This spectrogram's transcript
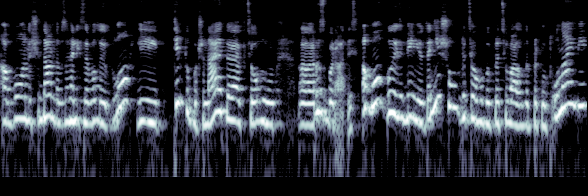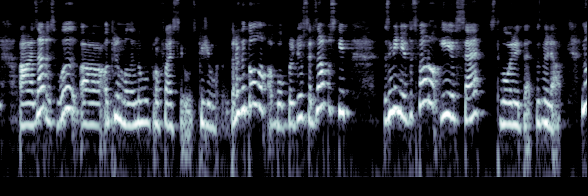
або нещодавно взагалі завели блог і тільки починаєте в цьому розбиратись. Або ви змінюєте нішу, до цього ви працювали, наприклад, у наймі, а зараз ви е, отримали нову професію, скажімо, там, таргетолог або продюсер запусків. Змінюєте сферу і все створюєте з нуля. Ну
